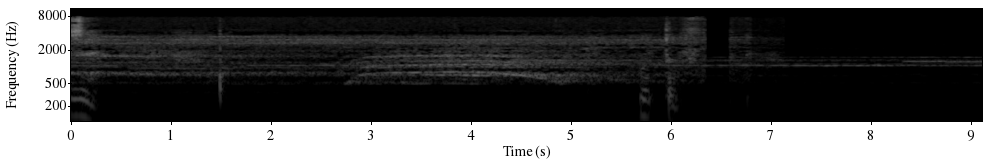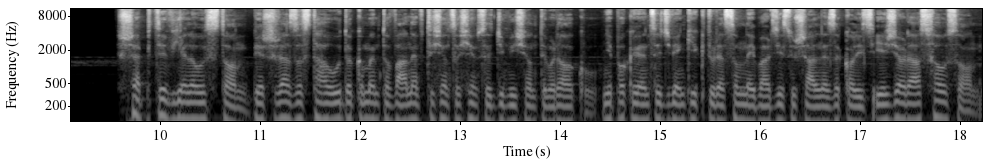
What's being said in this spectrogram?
What the Szepty w Yellowstone pierwszy raz zostały udokumentowane w 1890 roku. Niepokojące dźwięki, które są najbardziej słyszalne z okolic jeziora Souson.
